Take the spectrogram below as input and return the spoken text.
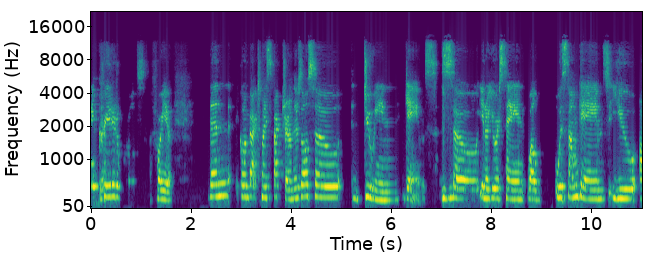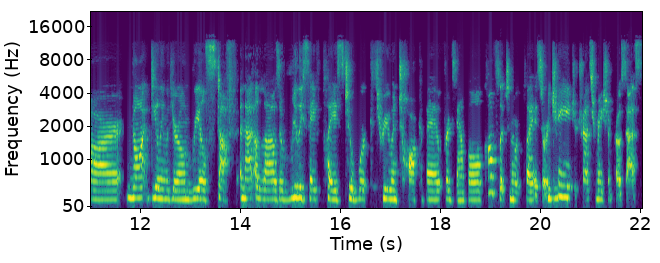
They've yeah. created a world for you. Then going back to my spectrum, there's also doing games. Mm-hmm. So, you know, you were saying, well, with some games, you are not dealing with your own real stuff, and that allows a really safe place to work through and talk about, for example, conflict in the workplace or a mm-hmm. change or transformation process.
